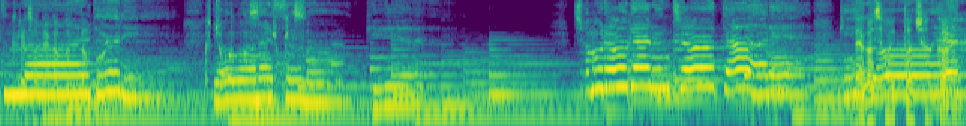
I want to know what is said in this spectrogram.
그래서 내가 봤던 걸 그쪽도 봤으면 좋겠어. 내가 서 있던 창가에.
